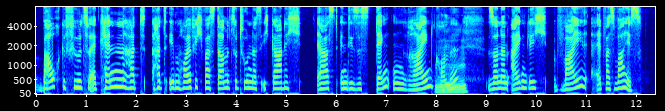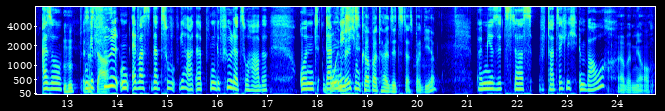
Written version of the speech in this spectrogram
Bauchgefühl zu erkennen hat, hat eben häufig was damit zu tun, dass ich gar nicht erst in dieses Denken reinkomme, Mhm. sondern eigentlich wei etwas weiß. Also Mhm. Ein ist da. Gefühl, ein, etwas dazu, ja, äh, ein Gefühl dazu habe. Und dann Wo, in nicht. welchem Körperteil sitzt das bei dir? Bei mir sitzt das tatsächlich im Bauch Ja, bei mir auch.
